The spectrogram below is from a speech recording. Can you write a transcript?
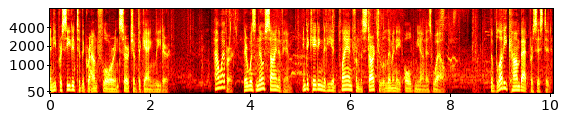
and he proceeded to the ground floor in search of the gang leader. However, there was no sign of him, indicating that he had planned from the start to eliminate Old Myun as well. The bloody combat persisted,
